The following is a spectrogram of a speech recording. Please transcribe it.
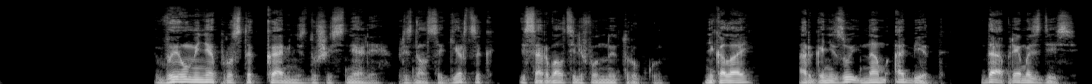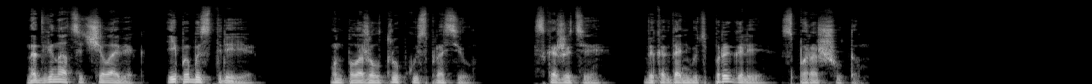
«Вы у меня просто камень с души сняли», — признался герцог и сорвал телефонную трубку. «Николай, организуй нам обед. Да, прямо здесь. На двенадцать человек. И побыстрее. Он положил трубку и спросил. Скажите, вы когда-нибудь прыгали с парашютом?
